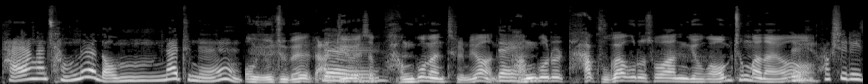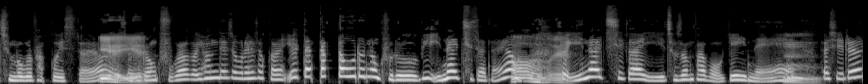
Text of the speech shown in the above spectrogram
다양한 장르를 넘나드는 어, 요즘에 라디오에서 네. 광고만 틀면 네. 광고를 다 국악으로 소화하는 경우가 엄청 많아요. 네, 확실히 주목을 받고 있어요. 예, 그래서 예. 이런 국악을 현대적으로 해석하는 일단 딱 떠오르는 그룹이 이날치잖아요. 어, 예. 그래서 이날치가 이 조선팝 again에 음. 사실은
